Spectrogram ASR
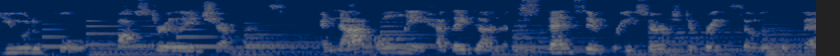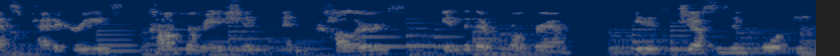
beautiful Australian Shepherds. And not only have they done extensive research to bring some of the best pedigrees, conformation, and colors into their program, it is just as important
